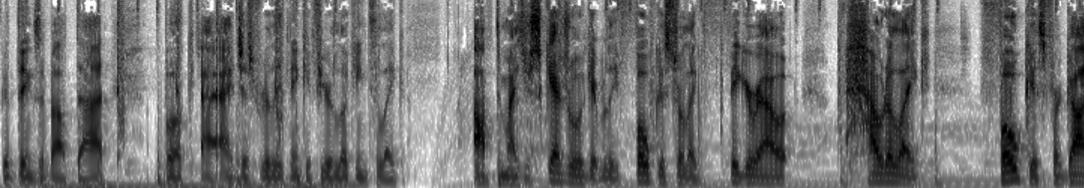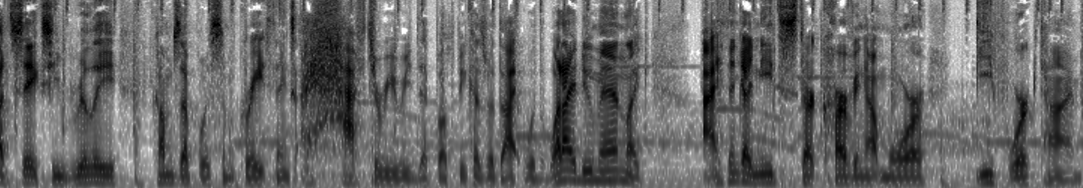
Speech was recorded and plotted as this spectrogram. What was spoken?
good things about that book. I, I just really think if you're looking to like optimize your schedule, get really focused, or like figure out how to like focus for God's sakes, he really comes up with some great things. I have to reread that book because with that, with what I do, man, like I think I need to start carving out more deep work time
